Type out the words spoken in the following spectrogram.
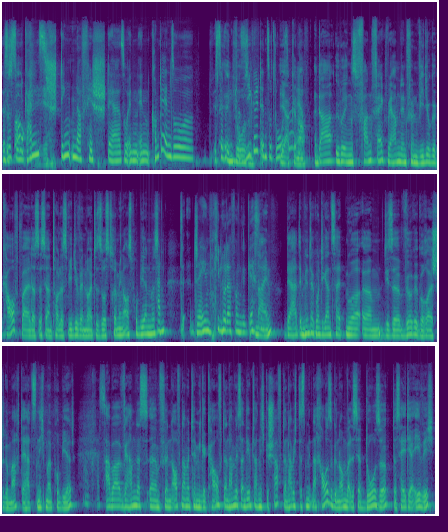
Das, Das ist so ein okay. ganz stinkender Fisch, der so in, in kommt der in so ist der wirklich In versiegelt in so Dosen? Ja, genau. Da übrigens Fun Fact, wir haben den für ein Video gekauft, weil das ist ja ein tolles Video, wenn Leute Surströmming ausprobieren müssen. Hat Jane ein Kilo davon gegessen? Nein, der hat im Hintergrund die ganze Zeit nur ähm, diese Würgegeräusche gemacht. Der hat es nicht mal probiert. Oh, krass. Aber wir haben das ähm, für einen Aufnahmetermin gekauft. Dann haben wir es an dem Tag nicht geschafft. Dann habe ich das mit nach Hause genommen, weil es ja Dose, das hält ja ewig.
